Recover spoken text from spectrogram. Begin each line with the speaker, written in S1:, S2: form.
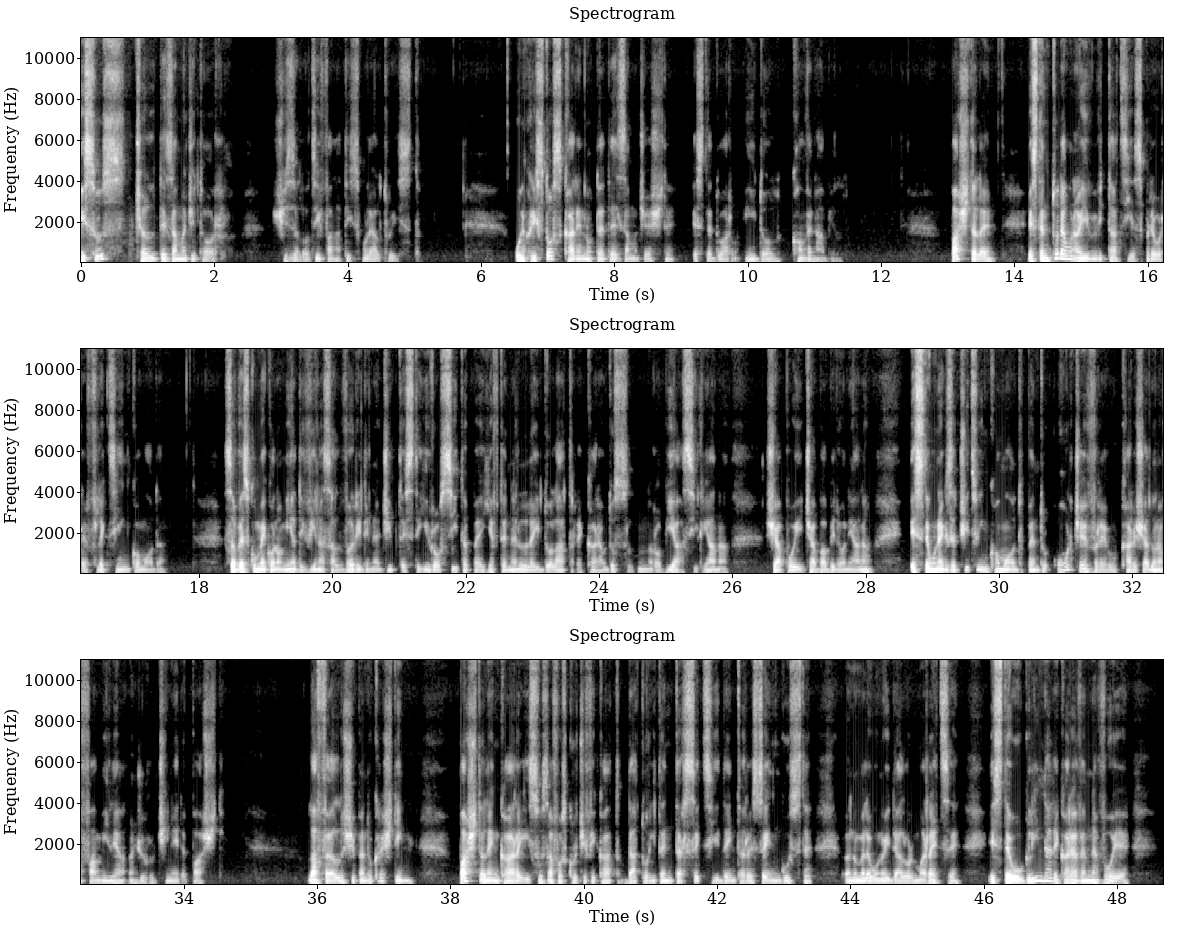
S1: Isus cel dezamăgitor și zeloții fanatismului altruist. Un Hristos care nu te dezamăgește este doar un idol convenabil. Paștele este întotdeauna o invitație spre o reflexie incomodă. Să vezi cum economia divină a salvării din Egipt este irosită pe ieftenelele idolatre care au dus în robia siriană și apoi cea babiloniană, este un exercițiu incomod pentru orice evreu care își adună familia în jurul cinei de Paști. La fel și pentru creștini. Paștele în care Isus a fost crucificat datorită intersecției de interese înguste în numele unui idealuri mărețe este oglinda de care avem nevoie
